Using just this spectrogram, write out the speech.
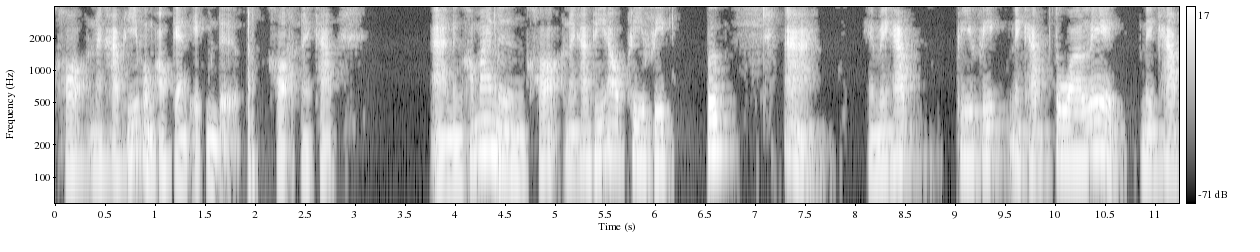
เคาะนะครับ ทีนี้ผมเอาแกน x เหมือนเดิมเคาะนะครับอ่าหนึ่งข้อมาหนึ่งเคาะนะครับ ทีนี้เอา prefix ปุ๊บอ่าเห็นไหมครับ prefix นะครับ ตัวเลขนะครับ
